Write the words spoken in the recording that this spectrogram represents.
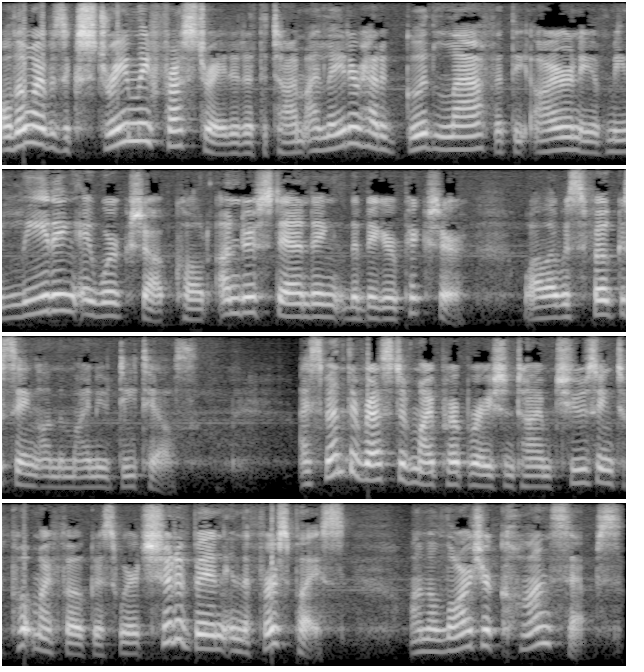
Although I was extremely frustrated at the time, I later had a good laugh at the irony of me leading a workshop called Understanding the Bigger Picture while I was focusing on the minute details. I spent the rest of my preparation time choosing to put my focus where it should have been in the first place on the larger concepts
